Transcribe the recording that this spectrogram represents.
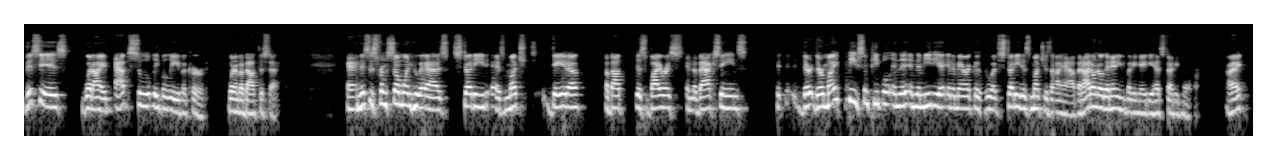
This is what I absolutely believe occurred, what I'm about to say. And this is from someone who has studied as much data about this virus and the vaccines. There, there might be some people in the in the media in America who have studied as much as I have, but I don't know that anybody maybe has studied more. Right.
